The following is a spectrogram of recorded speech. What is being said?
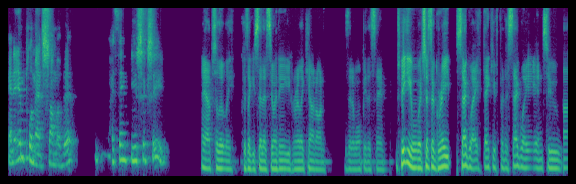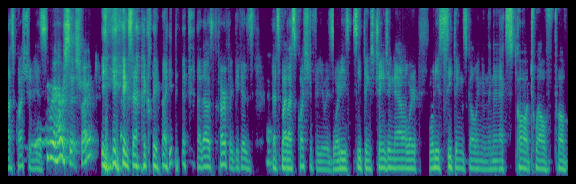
and implement some of it, I think you succeed. Yeah, absolutely. Because like you said, that's the only thing you can really count on is that it won't be the same. Speaking of which, that's a great segue. Thank you for the segue into last question is We rehearse this, right? exactly right. That was perfect because that's my last question for you is where do you see things changing now? Where where do you see things going in the next call it 12, 12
